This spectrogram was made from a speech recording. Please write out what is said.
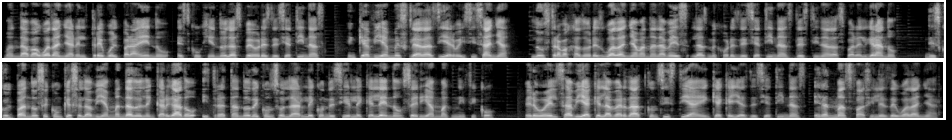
Mandaba guadañar el trébol para heno, escogiendo las peores desiatinas, en que había mezcladas hierba y cizaña, los trabajadores guadañaban a la vez las mejores desiatinas destinadas para el grano, disculpándose con que se lo habían mandado el encargado y tratando de consolarle con decirle que el heno sería magnífico. Pero él sabía que la verdad consistía en que aquellas desiatinas eran más fáciles de guadañar.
